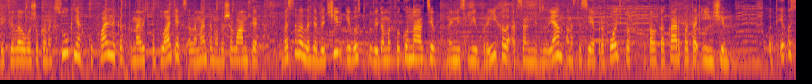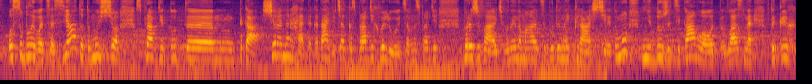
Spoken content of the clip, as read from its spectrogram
Дефіле у вишуканих сукнях, купальниках та навіть у платях з елементами вишиванки. Веселили глядачів і виступи відомих виконавців. На міс Львів приїхали Арсен Мірзоян, Анастасія Приходько, Наталка Карпа та інші. От якось особливе це свято, тому що справді тут е, така щира енергетика. Та? Дівчатка справді хвилюються, вони справді переживають, вони намагаються бути найкращі. Тому мені дуже цікаво, от власне в таких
